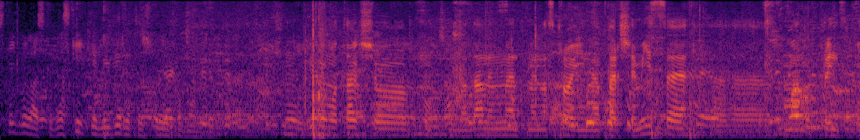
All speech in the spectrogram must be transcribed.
Скажіть, будь ласка, наскільки ви вірите в свою команду? Ну, віримо так, що ну, на даний момент ми настроєні на перше місце. Е, Команда, в принципі,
